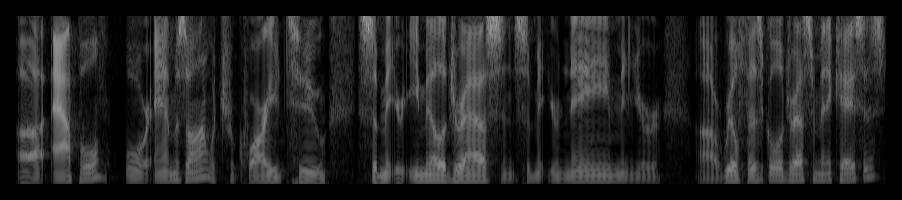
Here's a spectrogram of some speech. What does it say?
uh, Apple or Amazon, which require you to submit your email address and submit your name and your uh, real physical address in many cases.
